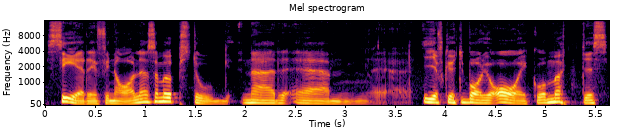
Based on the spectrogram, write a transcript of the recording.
seriefinalen som uppstod när eh, IFK Göteborg och AIK möttes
